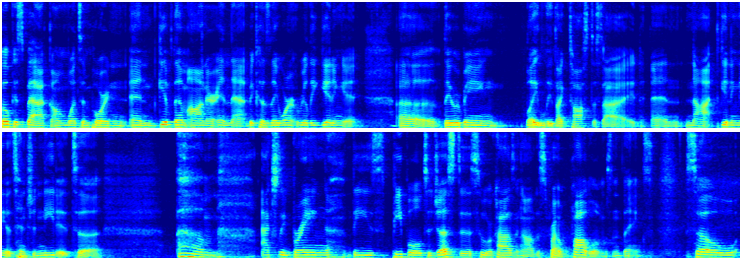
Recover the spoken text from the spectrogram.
focus back on what's important and give them honor in that because they weren't really getting it. Uh, they were being blatantly like tossed aside and not getting the attention needed to um, actually bring these people to justice who are causing all these pro- problems and things. So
